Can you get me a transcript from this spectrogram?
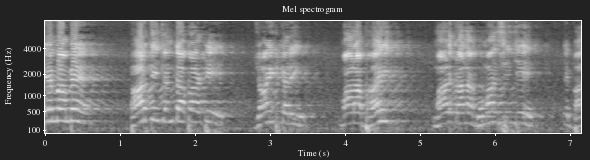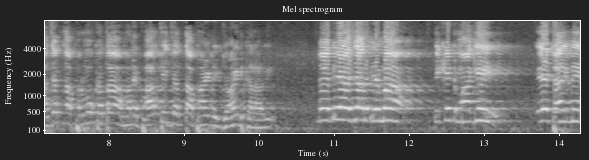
બેમાં મેં ભારતીય જનતા પાર્ટી જોઈન્ટ કરી. મારા ભાઈ માળકાના ગુમાનસિંહજી એ ભાજપના પ્રમુખ હતા, મને ભારતીય જનતા પાર્ટી જોઈન્ટ કરાવી. મેં બે હજાર બેમાં ટિકિટ માગી. એ ટાઈમે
